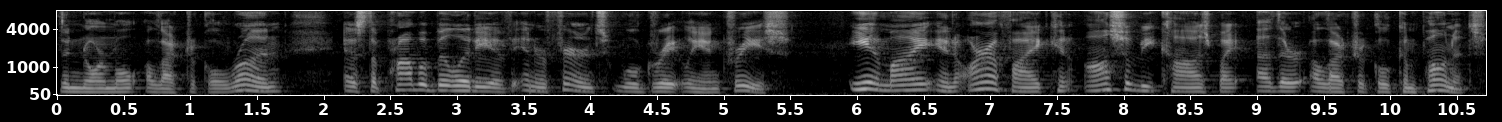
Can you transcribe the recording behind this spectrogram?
the normal electrical run as the probability of interference will greatly increase. EMI and RFI can also be caused by other electrical components.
